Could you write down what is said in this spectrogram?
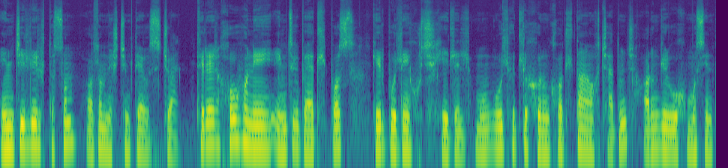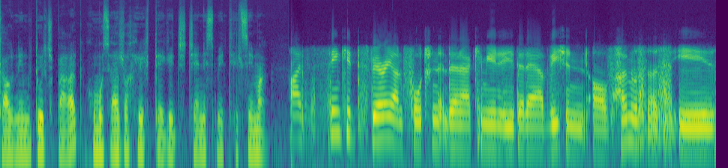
Энэ жил ирэх тусам улам эрчимтэй өсөж байна. Тэрээр хувь хүний эмзэг байдал бус гэр бүлийн хүчирхийлэл мөн үйл хөдлөх хөрөнгө худалдан авах чадамж орон гэргүй хүмүүсийн тоог нэмэгдүүлж байгааг хүмүүс ойлгох хэрэгтэй гэж Жанис Смит хэлсэн юм а. I think it's very unfortunate in our community that our vision of homelessness is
